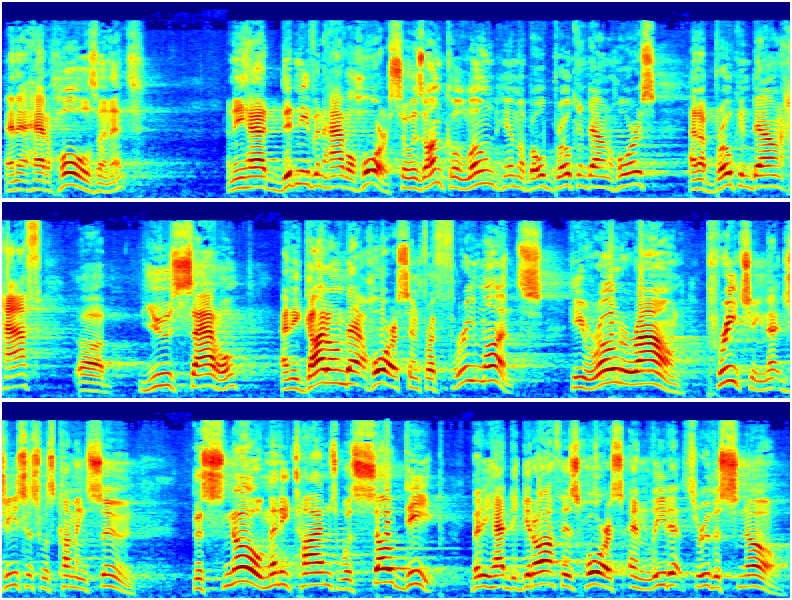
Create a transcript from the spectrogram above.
and it had holes in it. And he had, didn't even have a horse. So his uncle loaned him an old broken down horse and a broken down half uh, used saddle and he got on that horse, and for three months he rode around preaching that Jesus was coming soon. The snow, many times, was so deep that he had to get off his horse and lead it through the snow.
